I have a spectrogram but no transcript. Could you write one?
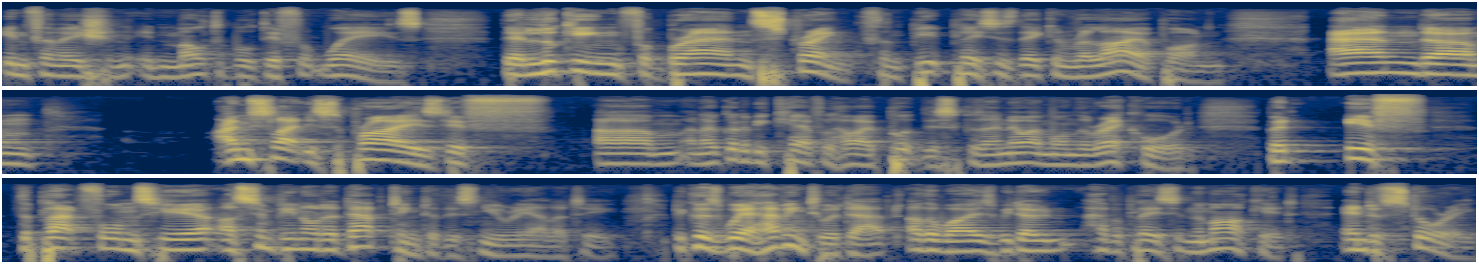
information in multiple different ways. They're looking for brand strength and places they can rely upon. And um, I'm slightly surprised if, um, and I've got to be careful how I put this because I know I'm on the record, but if the platforms here are simply not adapting to this new reality because we're having to adapt, otherwise, we don't have a place in the market. End of story.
